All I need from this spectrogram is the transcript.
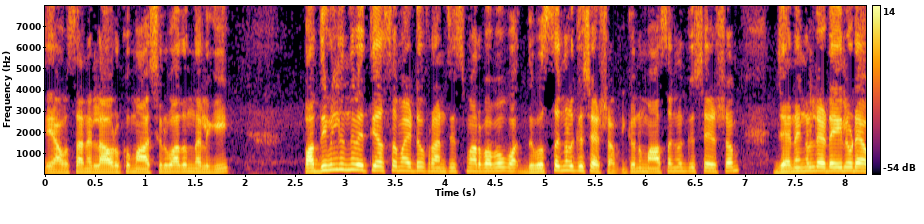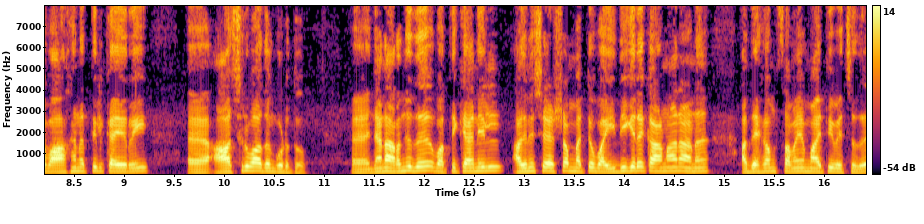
ഈ അവസാനം എല്ലാവർക്കും ആശീർവാദം നൽകി. പതിവിൽ നിന്ന് വ്യത്യാസമായിട്ട് ഫ്രാൻസിസ് മാർപ്പാപ്പ ബാബ ദിവസങ്ങൾക്ക് ശേഷം എനിക്കൊന്ന് മാസങ്ങൾക്ക് ശേഷം ജനങ്ങളുടെ ഇടയിലൂടെ വാഹനത്തിൽ കയറി ആശീർവാദം കൊടുത്തു. ഞാൻ അറിഞ്ഞത് വത്തിക്കാനിൽ അതിനുശേഷം മറ്റു വൈദികരെ കാണാനാണ് അദ്ദേഹം സമയം മാറ്റി വെച്ചത്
